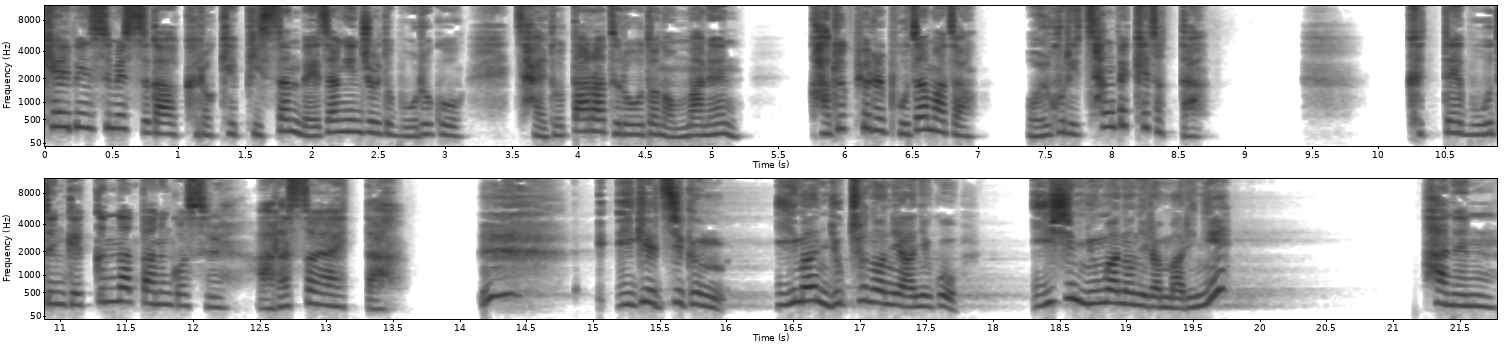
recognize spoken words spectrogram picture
켈빈 스미스가 그렇게 비싼 매장인 줄도 모르고 잘도 따라 들어오던 엄마는 가격표를 보자마자 얼굴이 창백해졌다. 그때 모든 게 끝났다는 것을 알았어야 했다. 이게 지금 2만 6천 원이 아니고 26만 원이란 말이니? 하는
